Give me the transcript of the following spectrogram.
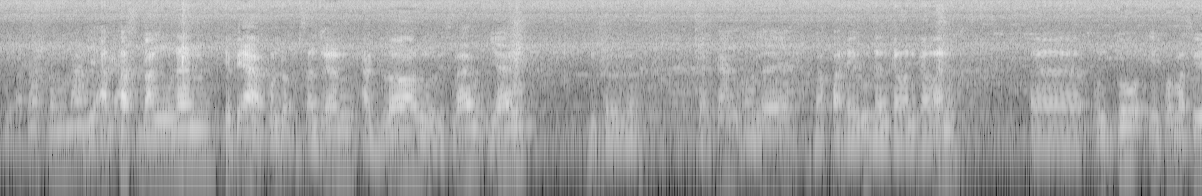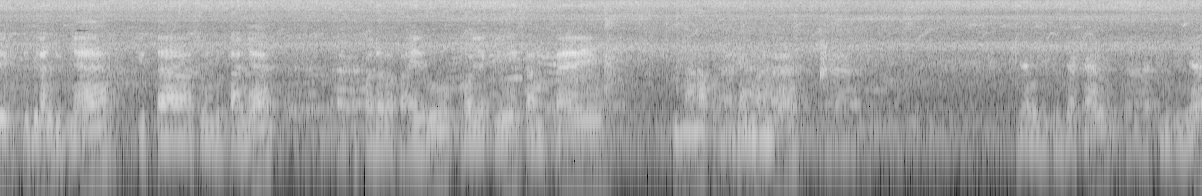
Di atas bangunan. di atas bangunan PPA Pondok Pesantren Agro Nur Islam yang dikerjakan oleh Bapak Heru dan kawan-kawan. Eh, untuk informasi lebih lanjutnya kita sumber tanya eh, kepada Bapak Heru proyek ini sampai Di mana Nah, pekerjaan? gimana eh, yang dikerjakan eh, intinya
